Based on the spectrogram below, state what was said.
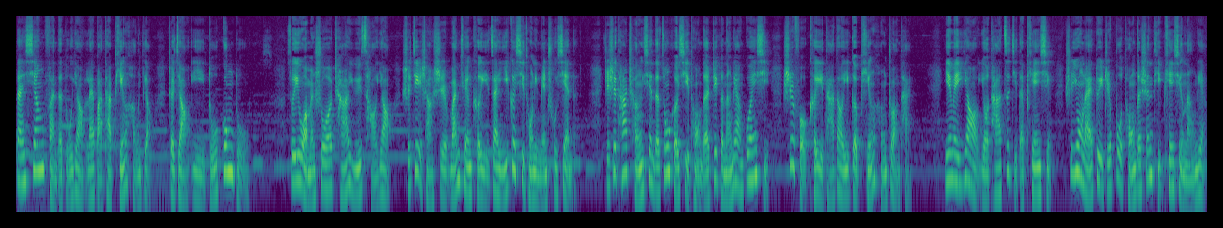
但相反的毒药来把它平衡掉，这叫以毒攻毒。所以，我们说茶与草药实际上是完全可以在一个系统里面出现的，只是它呈现的综合系统的这个能量关系是否可以达到一个平衡状态。因为药有它自己的偏性，是用来对治不同的身体偏性能量。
